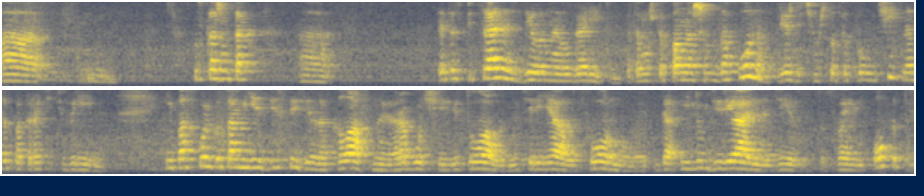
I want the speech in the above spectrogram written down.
а, ну скажем так, а, это специально сделанный алгоритм, потому что по нашим законам, прежде чем что-то получить, надо потратить время. И поскольку там есть действительно классные рабочие ритуалы, материалы, формулы, да, и люди реально делятся своим опытом,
